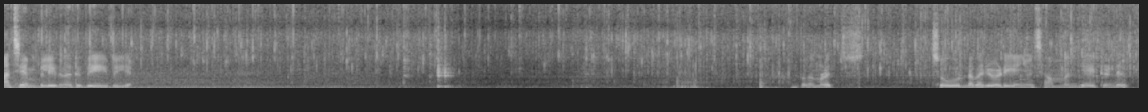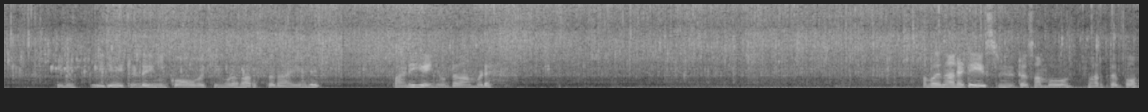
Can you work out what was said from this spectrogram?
ആ ചെമ്പിലിരുന്നിട്ട് വേവില്ല. അപ്പോൾ നമ്മുടെ ചോറിന്റെ പരിപാടി കഴിഞ്ഞു. ചമ്മന്തി ആയിട്ടുണ്ട്. പിന്നെ ഉപ്പേരി ആയിട്ടുണ്ട്. ഇനി കോവയ്ക്കും കൂടെ വറുത്തതായാൽ പണി കഴിഞ്ഞു കേട്ടോ നമ്മുടെ അപ്പോൾ നല്ല ടേസ്റ്റ് ഉണ്ട് കേട്ടോ സംഭവം വറുത്തപ്പോൾ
